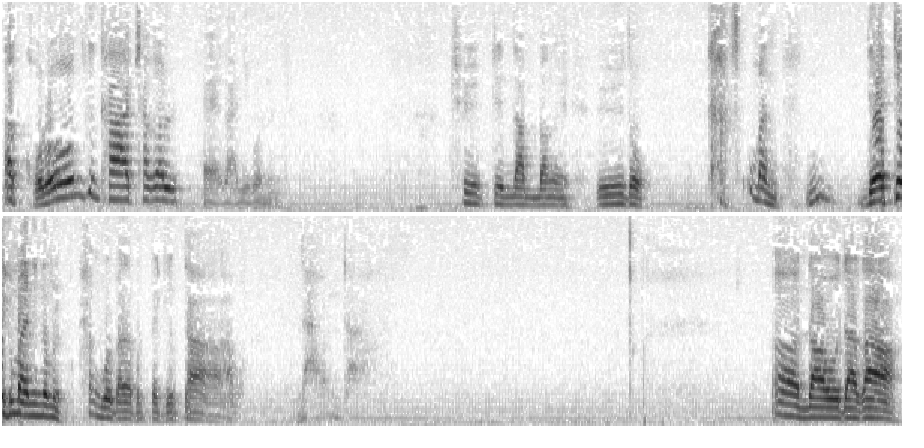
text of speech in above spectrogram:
아, 그런 그 가착을 해가지고는 퇴입된 남방의 의도 가서만 내때 그만 이놈을 항복을 받아볼 밖에 없다. 나온다. 아, 나오다가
